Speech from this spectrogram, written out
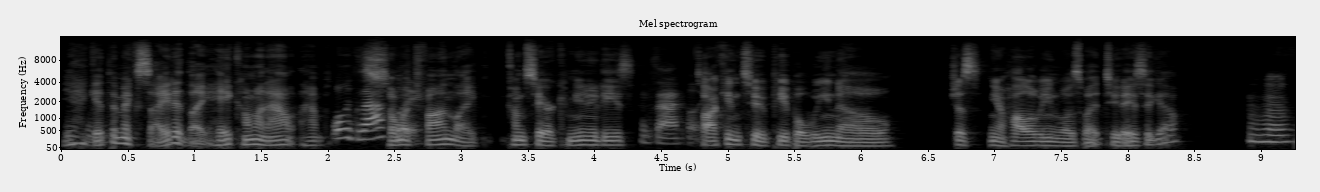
yeah, mm-hmm. get them excited. Like, hey, come on out, have well, exactly. so much fun. Like, come see our communities. Exactly. Talking to people we know. Just you know, Halloween was what two days ago. Mm-hmm.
